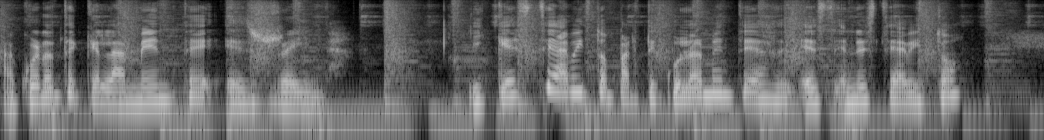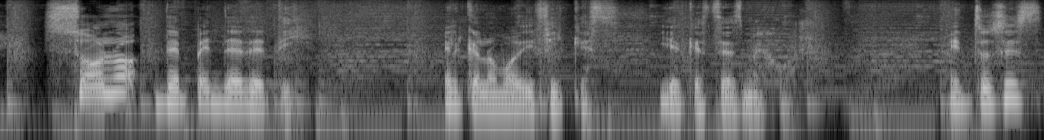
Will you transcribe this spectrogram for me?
Acuérdate que la mente es reina y que este hábito, particularmente en este hábito, solo depende de ti, el que lo modifiques y el que estés mejor. Entonces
